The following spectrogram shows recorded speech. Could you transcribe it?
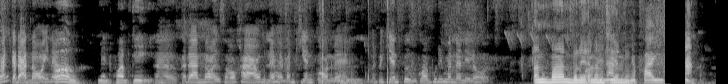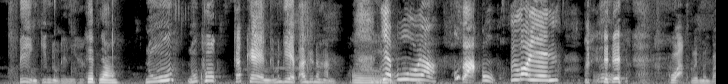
หันกระดานหน่อยนะเออแม่นความจริงเออกระดานหน่อยซอขาวแล้วให้มันเขียนก่อนแล้วมันไปเขียนปื้มก่อนผู้ที่มันอันนี้โลดอนุบาลบ่เลยอันนั้นเทียนบ่บ่อย่าไปนั่นปิ้งกินอยู่เดี๋ยวนี้ฮะเฮ็ดหยังหนูหนูพุกจับแข่งนี่มันเหยียบเอาอยู่นะหั่นเออเหยียบกูอะกูปากกูมันบ่เย็น กวักเลยมันบ่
